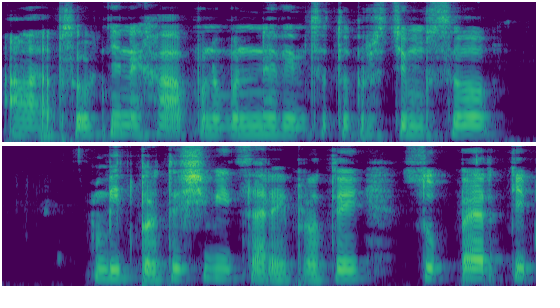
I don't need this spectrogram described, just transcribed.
Ale absolutně nechápu, nebo nevím, co to prostě muselo být pro ty Švýcary, pro ty super tip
